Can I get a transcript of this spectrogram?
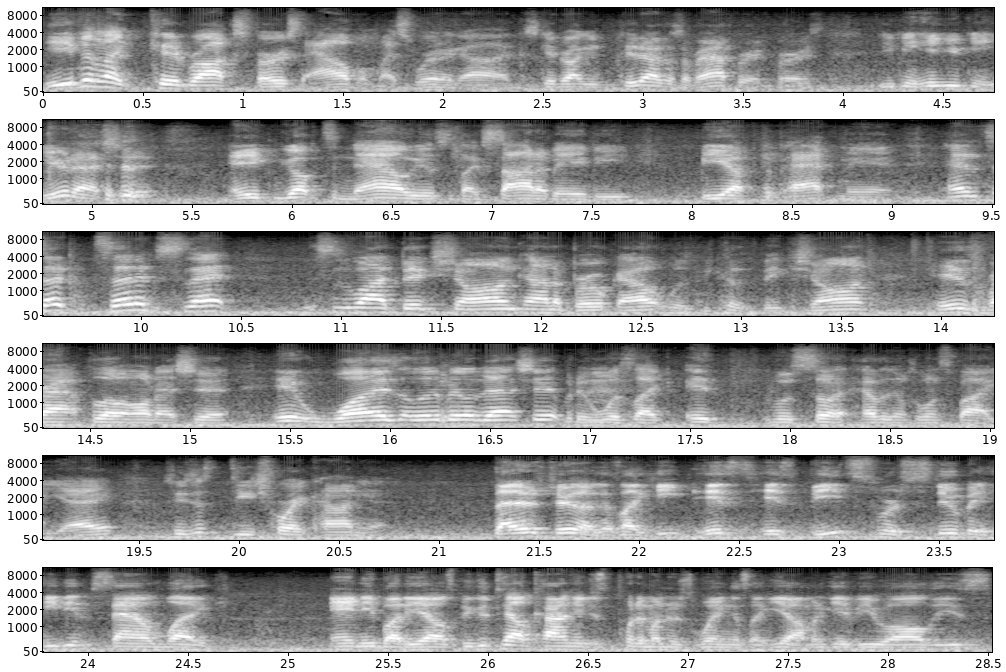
even like Kid Rock's first album. I swear to God, because Kid Rock, Kid Rock was a rapper at first. You can hear you can hear that shit, and you can go up to now. Was like Sada Baby, Be Up to Pac Man, and to, to an extent, this is why Big Sean kind of broke out was because Big Sean, his rap flow, and all that shit. It was a little bit of that shit, but it was like it was so heavily influenced by Ye. So he's just Detroit Kanye. that is true. Though, because like he his his beats were stupid. He didn't sound like anybody else. But you could tell Kanye just put him under his wing. It's like, yeah, I'm gonna give you all these.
